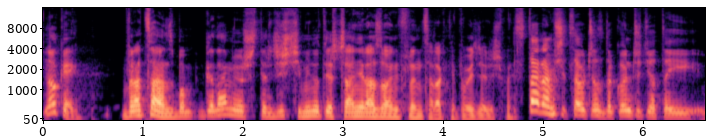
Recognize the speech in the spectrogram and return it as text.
No okej. Wracając, bo gadamy już 40 minut, jeszcze ani razu o influencerach nie powiedzieliśmy. Staram się cały czas dokończyć o tej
